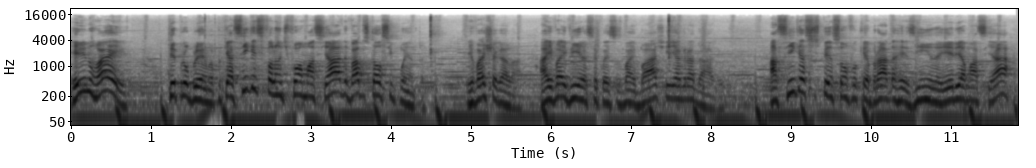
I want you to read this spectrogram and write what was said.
Ele não vai ter problema, porque assim que esse falante for amaciado, vai buscar os 50. Ele vai chegar lá. Aí vai vir as sequências mais baixas e agradável. Assim que a suspensão for quebrada, a resina, e ele amaciar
